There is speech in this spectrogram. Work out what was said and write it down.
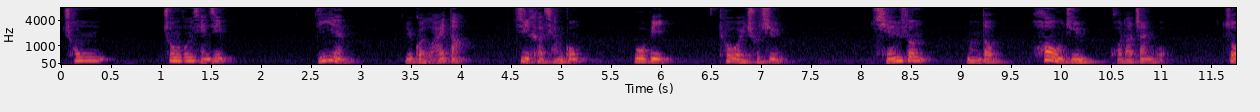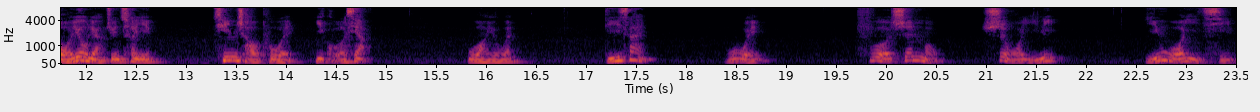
冲冲锋前进。敌人如果来挡，即刻强攻，务必突围出去。前锋猛斗，后军扩大战果，左右两军策应，倾巢突围，一鼓而下。吴王又问：“敌在无为？”夫而生谋，视我以利，引我以奇，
